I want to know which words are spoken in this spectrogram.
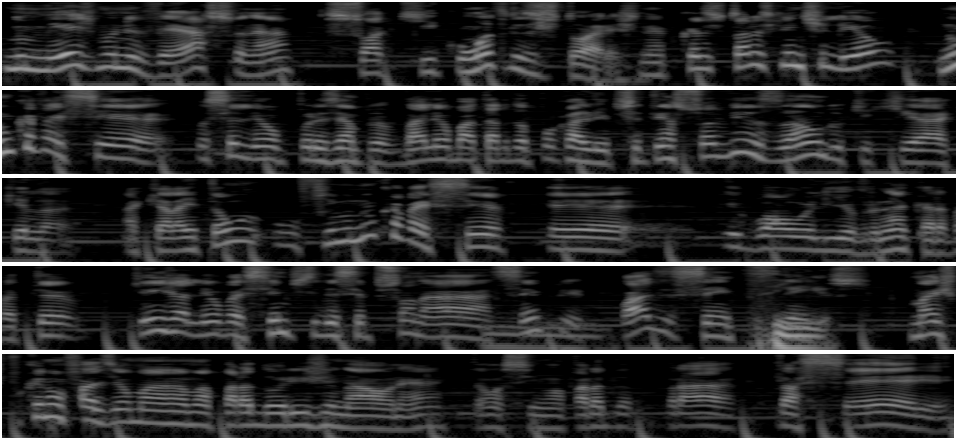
no mesmo universo, né? Só que com outras histórias, né? Porque as histórias que a gente leu nunca vai ser. Você leu, por exemplo, vai ler o Batalha do Apocalipse, você tem a sua visão do que, que é aquela, aquela. Então o filme nunca vai ser é, igual ao livro, né, cara? Vai ter. Quem já leu vai sempre se decepcionar. Sempre, quase sempre Sim. tem isso. Mas por que não fazer uma, uma parada original, né? Então, assim, uma parada pra, pra série.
